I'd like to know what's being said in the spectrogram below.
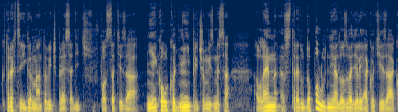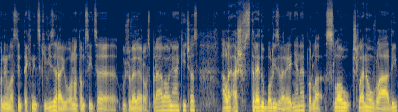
ktoré chce Igor Matovič presadiť v podstate za niekoľko dní, pričom my sme sa len v stredu do poludnia dozvedeli, ako tie zákony vlastne technicky vyzerajú. On o tom síce už veľa rozprával nejaký čas, ale až v stredu boli zverejnené podľa slov členov vlády,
